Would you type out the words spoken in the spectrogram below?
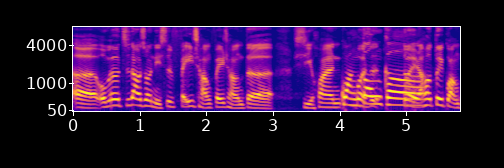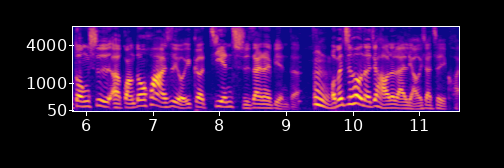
呃，我们都知道说你是非常非常的喜欢广东歌对，然后对广东是呃广东话是有一个坚持在那边的。嗯，我们之后呢就好好的来聊一下这一块。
